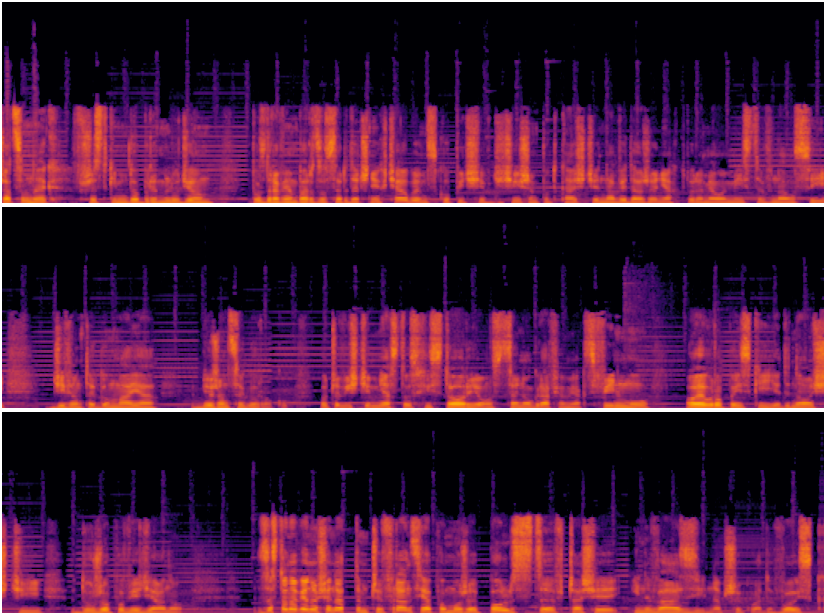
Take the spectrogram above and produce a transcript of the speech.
Szacunek wszystkim dobrym ludziom. Pozdrawiam bardzo serdecznie. Chciałbym skupić się w dzisiejszym podcaście na wydarzeniach, które miały miejsce w Nancy 9 maja bieżącego roku. Oczywiście miasto z historią, scenografią jak z filmu, o europejskiej jedności, dużo powiedziano. Zastanawiano się nad tym, czy Francja pomoże Polsce w czasie inwazji, na przykład wojsk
